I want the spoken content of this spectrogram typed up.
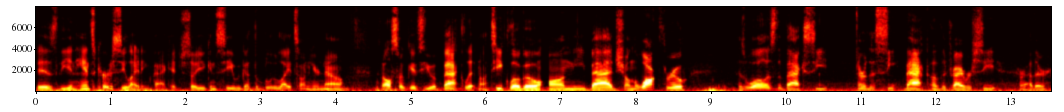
is the enhanced courtesy lighting package. So you can see we've got the blue lights on here now. It also gives you a backlit Nautique logo on the badge on the walkthrough, as well as the back seat or the seat back of the driver's seat rather.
